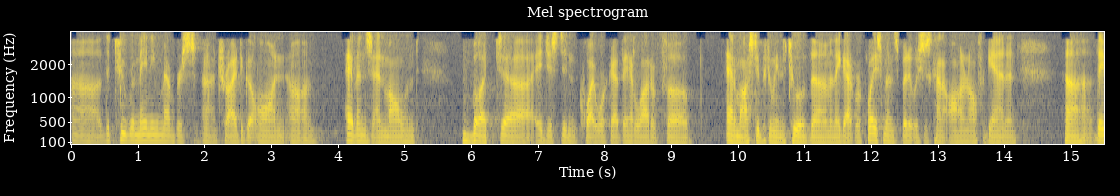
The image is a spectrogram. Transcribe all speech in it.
Uh, the two remaining members uh, tried to go on, um, Evans and Molland, but uh, it just didn't quite work out. They had a lot of uh, animosity between the two of them, and they got replacements, but it was just kind of on and off again. And uh, they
